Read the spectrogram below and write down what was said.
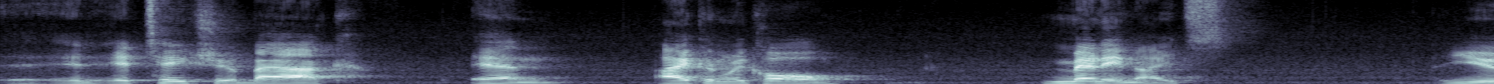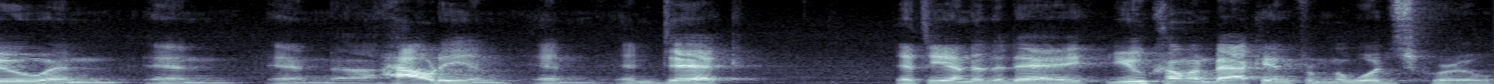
it, it takes you back and i can recall many nights you and and and uh, howdy and, and and dick at the end of the day you coming back in from the woods crew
